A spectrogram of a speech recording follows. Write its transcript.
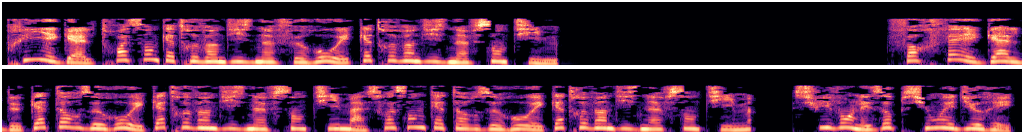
Prix égal 399 euros et 99 centimes. Forfait égal de 14,99 euros à 74,99 euros, suivant les options et durées.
